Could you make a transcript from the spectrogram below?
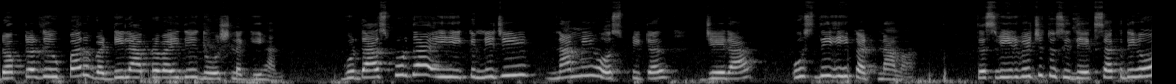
ਡਾਕਟਰ ਦੇ ਉੱਪਰ ਵੱਡੀ ਲਾਪਰਵਾਹੀ ਦੇ ਦੋਸ਼ ਲੱਗੇ ਹਨ। ਗੁਰਦਾਸਪੁਰ ਦਾ ਇਹ ਇੱਕ ਨਿੱਜੀ ਨਾਮੀ ਹਸਪੀਟਲ ਜਿਹੜਾ ਉਸ ਦੀ ਇਹ ਘਟਨਾ ਵਾ। ਤਸਵੀਰ ਵਿੱਚ ਤੁਸੀਂ ਦੇਖ ਸਕਦੇ ਹੋ,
